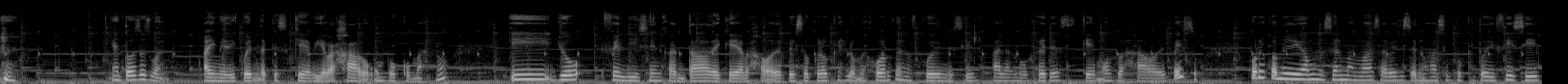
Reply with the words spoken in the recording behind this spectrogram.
Entonces, bueno, ahí me di cuenta que, que había bajado un poco más, ¿no? Y yo feliz, encantada de que haya bajado de peso. Creo que es lo mejor que nos pueden decir a las mujeres que hemos bajado de peso. Porque cuando llegamos a ser mamás a veces se nos hace un poquito difícil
